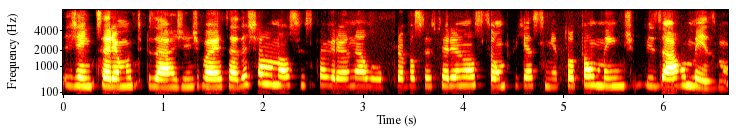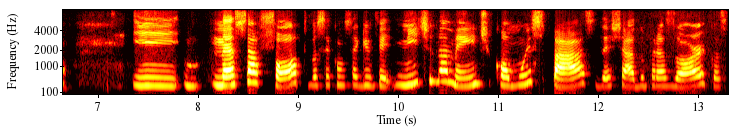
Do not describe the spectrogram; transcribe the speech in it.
Gente, seria muito bizarro. A gente vai até deixar no nosso Instagram, né, Lu, pra vocês terem noção, porque assim, é totalmente bizarro mesmo. E nessa foto você consegue ver nitidamente como o espaço deixado para as orcas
